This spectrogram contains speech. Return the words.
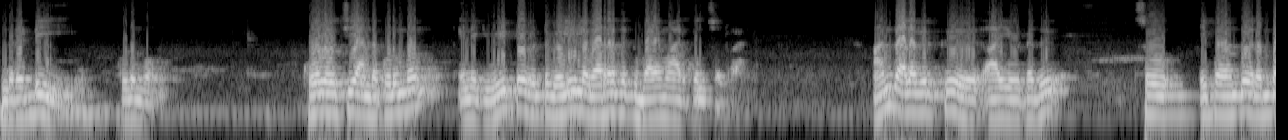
இந்த ரெட்டி குடும்பம். கோலோச்சி அந்த குடும்பம் இன்னைக்கு வீட்டை விட்டு வெளியில வர்றதுக்கு பயமா இருக்குன்னு சொல்றாங்க. அந்த அளவிற்கு ஆகிவிட்டது. ஸோ இப்போ வந்து ரொம்ப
